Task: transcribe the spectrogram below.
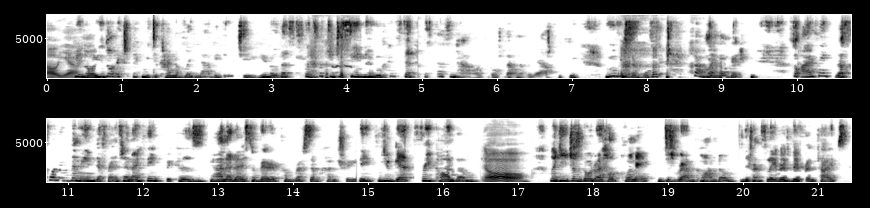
Oh, yeah. You know, you don't expect me to kind of like navigate you. You know, that's that's what you just see in the movies. That this isn't how it goes down in reality. Movies are bullshit. I'm like, okay. So I think that's one of the main difference. And I think because Canada is a very progressive country, they, you get free condom. Oh. Like you just go to a health clinic, you just grab condom, different flavors, different types.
